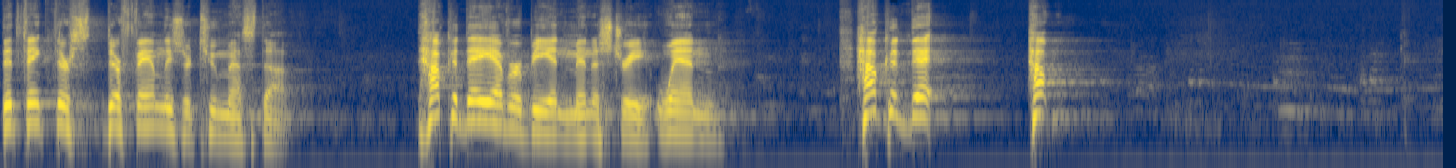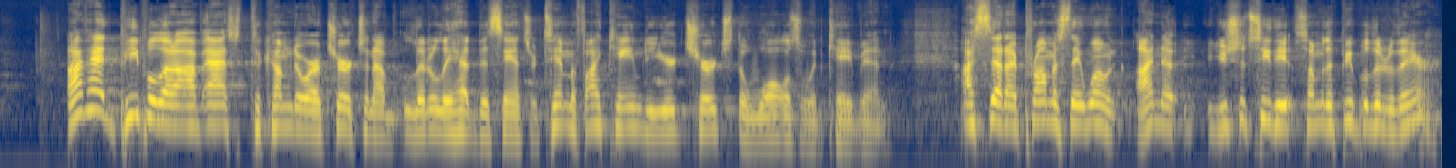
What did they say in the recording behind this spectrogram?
that think their, their families are too messed up. How could they ever be in ministry when, how could they, how, I've had people that I've asked to come to our church, and I've literally had this answer Tim, if I came to your church, the walls would cave in. I said, I promise they won't. I know, you should see the, some of the people that are there.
